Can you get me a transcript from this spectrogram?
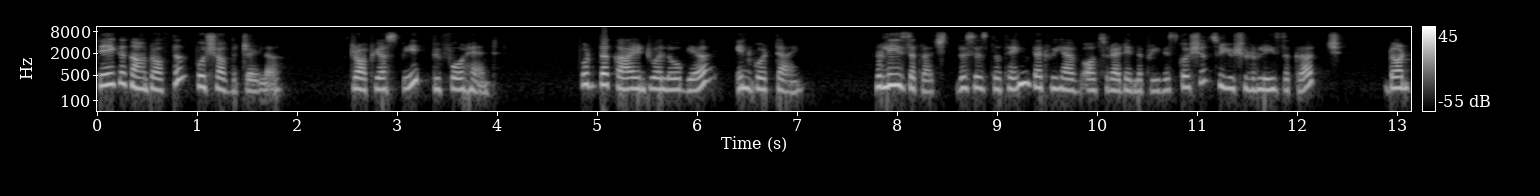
Take account of the push of the trailer. Drop your speed beforehand. Put the car into a low gear in good time. Release the clutch. This is the thing that we have also read in the previous question. So you should release the clutch. Don't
